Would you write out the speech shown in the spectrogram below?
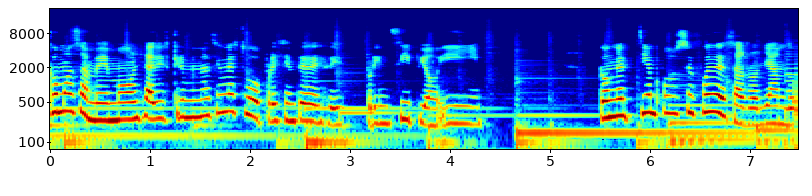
Como sabemos, la discriminación estuvo presente desde el principio y con el tiempo se fue desarrollando,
